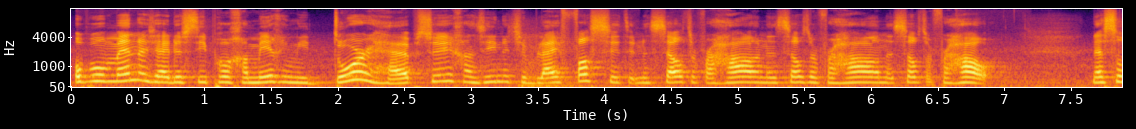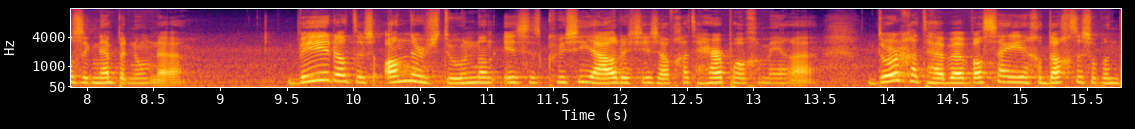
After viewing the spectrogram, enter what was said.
Op het moment dat jij dus die programmering niet doorhebt, zul je gaan zien dat je blijft vastzitten in hetzelfde verhaal en hetzelfde verhaal en hetzelfde verhaal. Net zoals ik net benoemde. Wil je dat dus anders doen, dan is het cruciaal dat je jezelf gaat herprogrammeren. Door gaat hebben, wat zijn je gedachten op een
